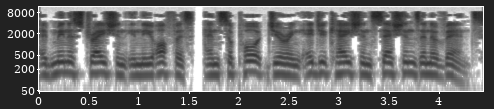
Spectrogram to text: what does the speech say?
administration in the office, and support during education sessions and events.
